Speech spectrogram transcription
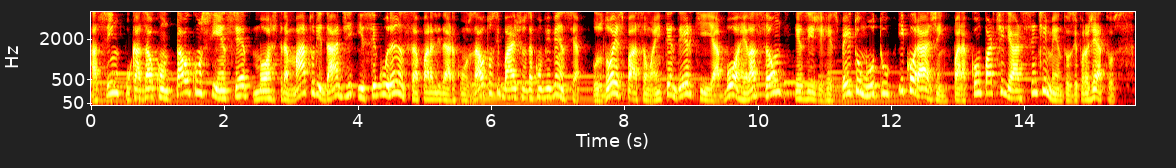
Assim, o casal com tal consciência mostra maturidade e segurança para lidar com os altos e baixos da convivência. Os dois passam a entender que a boa relação exige respeito mútuo e coragem para compartilhar sentimentos e projetos.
